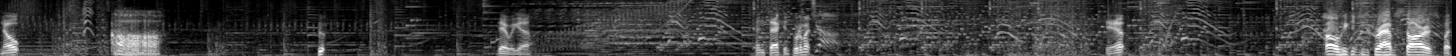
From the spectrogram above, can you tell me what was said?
nope. Oh. There we go. Ten seconds. What am I? Good. Yep. Oh, we can just grab stars, but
